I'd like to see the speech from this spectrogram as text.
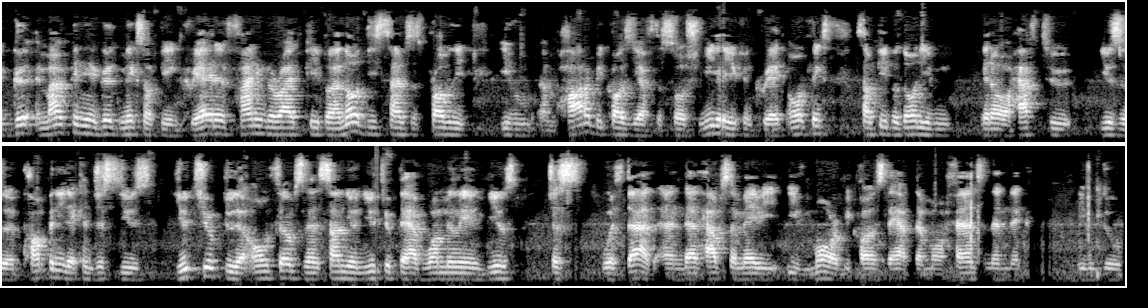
a good, in my opinion, a good mix of being creative, finding the right people. I know these times is probably even um, harder because you have the social media, you can create own things. Some people don't even, you know, have to use a company. They can just use YouTube, do their own films, and then suddenly on YouTube they have one million views just with that, and that helps them maybe even more because they have their more fans, and then they can even do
